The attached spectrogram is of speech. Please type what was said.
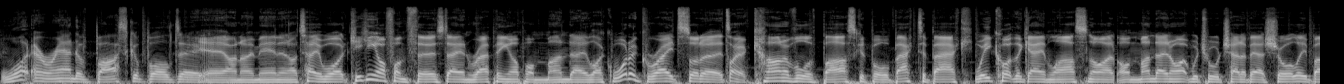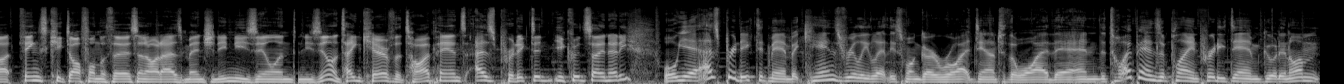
what a round of basketball, dude! Yeah, I know, man. And I'll tell you what, kicking off on Thursday and wrapping up on Monday, like what a great sort of, it's like a carnival of basketball back to back. We caught the game last night on Monday night, which we'll chat about shortly, but things kicked off on the Thursday night, as mentioned, in New Zealand. New Zealand taking care of the Taipans as predicted, you could say, Nettie. Well, yeah, as predicted, man. But Cairns really let this one go right down to the wire there, and the Taipans are playing pretty damn good. And I'm,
